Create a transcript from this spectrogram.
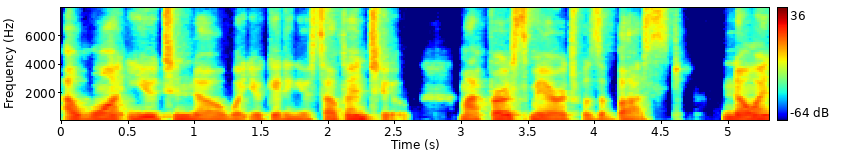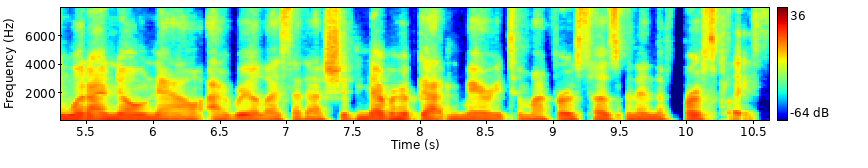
I want you to know what you're getting yourself into. My first marriage was a bust. Knowing what I know now, I realized that I should never have gotten married to my first husband in the first place.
